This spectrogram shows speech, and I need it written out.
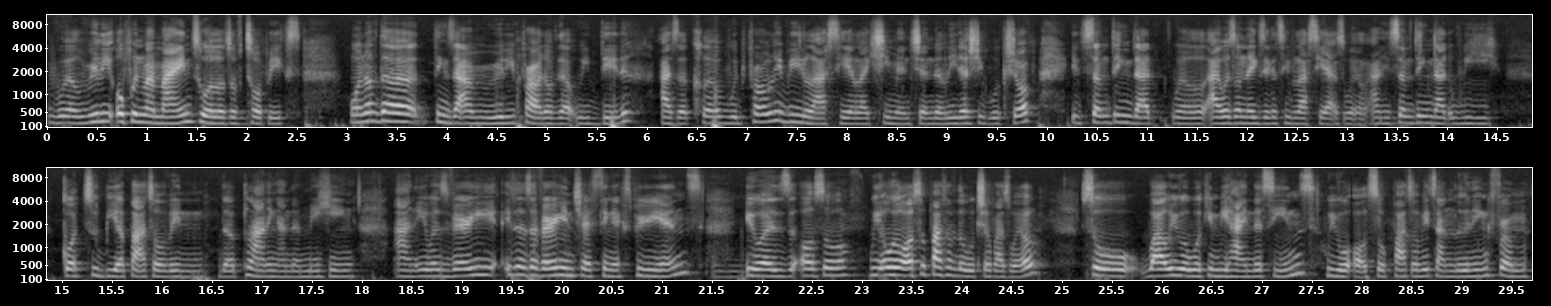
will really open my mind to a lot of topics. One of the things that I'm really proud of that we did as a club would probably be last year, like she mentioned, the leadership workshop. It's something that, well, I was on the executive last year as well, and it's something that we got to be a part of in the planning and the making. And it was very it was a very interesting experience. Mm. It was also we were also part of the workshop as well. So while we were working behind the scenes we were also part of it and learning from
